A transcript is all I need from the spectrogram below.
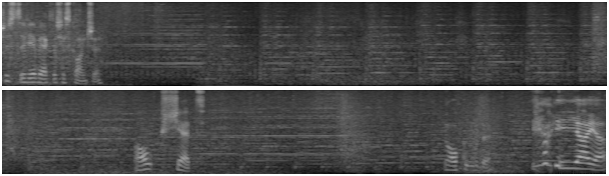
Wszyscy wiemy, jak to się skończy. Oh shit. O kurde. Jakie jaja.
